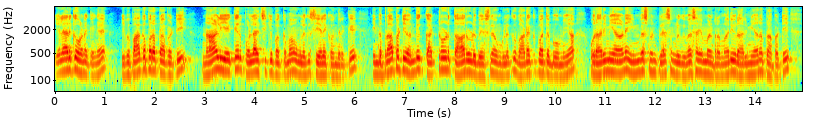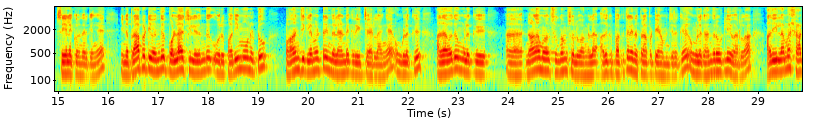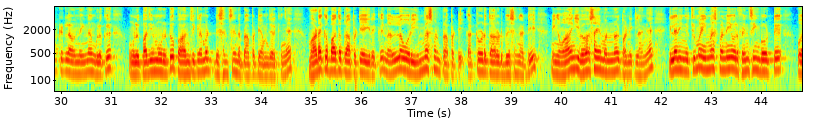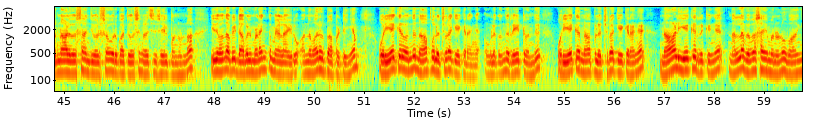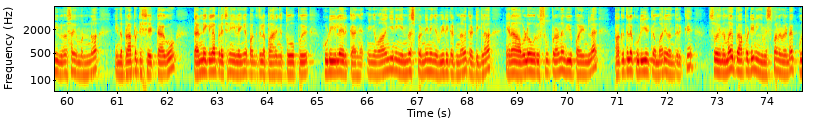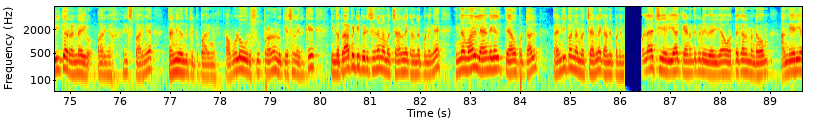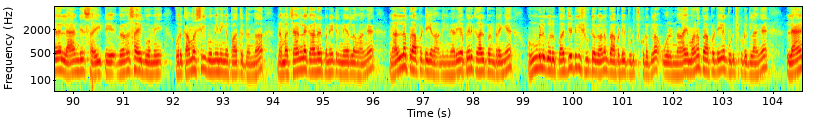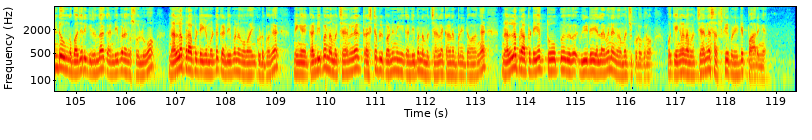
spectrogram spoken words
எல்லாருக்கும் வணக்கங்க. இப்போ பார்க்க போகிற ப்ராப்பர்ட்டி நாலு ஏக்கர் பொள்ளாச்சிக்கு பக்கமாக உங்களுக்கு சேலைக்கு வந்திருக்கு. இந்த ப்ராப்பர்ட்டி வந்து கட்ரோடு தாரோடு பேஸில் உங்களுக்கு வடக்கு பார்த்த பூமியாக ஒரு அருமையான இன்வெஸ்ட்மெண்ட் ப்ளஸ் உங்களுக்கு விவசாயம் பண்ணுற மாதிரி ஒரு அருமையான ப்ராப்பர்ட்டி சேலைக்கு வந்திருக்குங்க. இந்த ப்ராப்பர்ட்டி வந்து பொள்ளாச்சியிலேருந்து ஒரு பதிமூணு டு பாஞ்சு கிலோமீட்டர் இந்த லேண்டுக்கு ரீச் ஆயிடலாங்க உங்களுக்கு அதாவது உங்களுக்கு அஹ், நாலாமுலம் சுங்கம் சொல்லுவாங்கள்ல அதுக்கு பக்கத்தில் இந்த ப்ராப்பர்ட்டி அமைஞ்சிருக்கு. உங்களுக்கு அந்த ரூட்லேயே வரலாம். அது இல்லாமல் ஷார்ட்கட்டில் வந்தீங்கன்னா உங்களுக்கு உங்களுக்கு பதிமூணு டு பாஞ்சு கிலோமீட்டர் டிஸ்டன்ஸில் இந்த ப்ராப்பர்ட்டி அமைஞ்சிருக்குங்க. வடக்கு பார்த்த ப்ராப்பர்ட்டியாக இருக்குது நல்ல ஒரு இன்வெஸ்ட்மெண்ட் ப்ராப்பர்ட்டி கட்டோடு தாரோடு பேசுங்காட்டி நீங்கள் வாங்கி விவசாயம் பண்ணாலும் பண்ணிக்கலாங்க. இல்லை நீங்கள் சும்மா இன்வெஸ்ட் பண்ணி ஒரு ஃபென்சிங் போட்டு ஒரு நாலு வருஷம் அஞ்சு வருஷம் ஒரு பத்து வருஷம் கழித்து சேல் பண்ணோம்னா இது வந்து அப்படியே டபுள் மடங்குக்கு மேலே ஆயிரும் அந்த மாதிரி ஒரு ப்ராப்பர்ட்டிங்க ஒரு ஏக்கர் வந்து நாற்பது லட்ச ரூபா கேட்குறாங்க உங்களுக்கு வந்து ரேட் வந்து ஒரு ஏக்கர் நாற்பது லட்ச ரூபா கேட்குறாங்க நாலு ஏக்கர் இருக்குங்க. நல்லா விவசாயம் பண்ணணும். வாங்கி விவசாயம் பண்ணால் இந்த ப்ராப்பர்ட்டி செட் ஆகும். தண்ணிக்கெல்லாம் பிரச்சனை இல்லைங்க. பக்கத்தில் பாருங்கள் தோப்பு குடியில் இருக்காங்க. நீங்கள் வாங்கி நீங்கள் இன்வெஸ்ட் பண்ணி நீங்கள் வீடு கட்டினாலும் கட்டிக்கலாம். ஏன்னா அவ்வளோ ஒரு சூப்பரான வியூ பாயிண்டில் பக்கத்தில் குடியிருக்க மாதிரி வந்திருக்கு. ஸோ இந்த மாதிரி ப்ராப்பர்ட்டி நீங்கள் மிஸ் பண்ண வேண்டாம். குயிக்காக ரன் ஆகிடும் பாருங்கள் ஹில்ஸ் பாருங்கள் தண்ணி வந்துட்டு இருக்கு பாருங்கள் அவ்வளோ ஒரு சூப்பரான லொக்கேஷனில் இருக்குது இந்த ப்ராப்பர்ட்டி பிடிச்சுன்னா நம்ம சேனலை கான்டாக்ட் பண்ணுங்கள் இந்த மாதிரி லேண்டுகள் தேவைப்பட்டால் கண்டிப்பாக நம்ம சேனலை கான்டாக்ட் பண்ணுங்கள் பொள்ளாச்சி ஏரியா கிணத்துக்குடி ஏரியா ஒத்தக்கால் மண்டபம். அந்த ஏரியாவில் லேண்டு சைட்டு விவசாய பூமி ஒரு கமர்ஷியல் பூமி நீங்கள் பார்த்துட்டு இருந்தால் நம்ம சேனலை கான்டாக்ட் பண்ணிவிட்டு நேரில் வாங்க. நல்ல ப்ராப்பர்ட்டிக்கு தான். நீங்கள் நிறைய பேர் கால் பண்ணுறீங்க உங்களுக்கு ஒரு பட்ஜெட்டுக்கு சூட்டபிளான ப்ராப்பர்ட்டியை பிடிச்சி கொடுக்கலாம். ஒரு நியாயமான ப்ராப்பர்ட்டியை பிடிச்சி கொடுக்கலாங்க. லேண்டு உங்கள் பட்ஜெட்டுக்கு இருந்தால் கண்டிப்பாக நாங்கள் சொல்லுவோம். நல்ல ப்ராப்பர்ட்டியை மட்டும் கண்டிப்பாக நாங்கள் வாங்கி கொடுப்போங்க. நீங்கள் கண்டிப்பாக நம்ம சேனலை ட்ரஸ்டபிள் பண்ணி நீங்கள் கண்டிப்பாக நம்ம சேனலை கான்டாக்ட் பண்ணிட்டு வாங்க. நல்ல ப்ராப்பர்ட்டியை தோப்பு வீடு எல்லாமே நாங்கள் அமைச்சு கொடுக்குறோம். ஓகேங்களா? நம்ம சேனலை சப்ஸ்கிரைப் பண்ணிகிட்டே பாருங்கள்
